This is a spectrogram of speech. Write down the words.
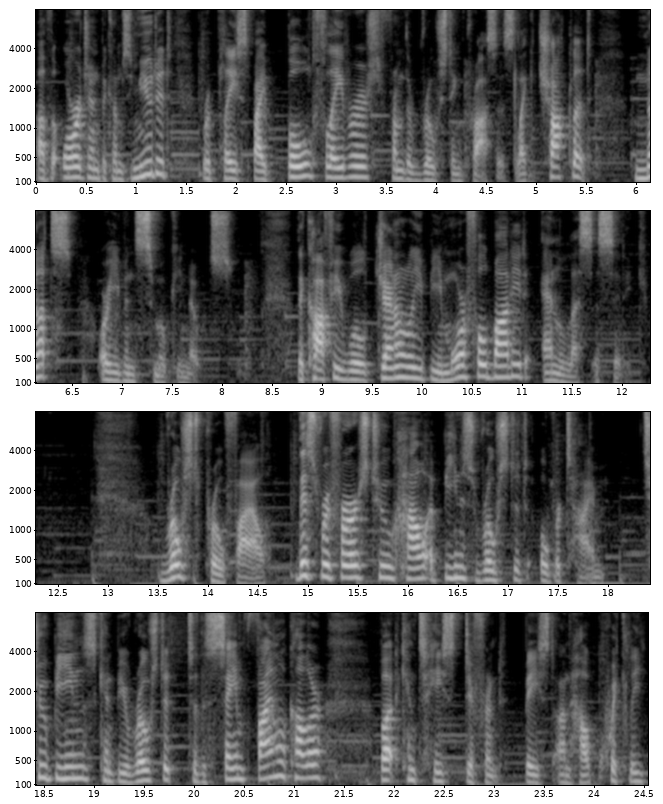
of the origin becomes muted, replaced by bold flavors from the roasting process, like chocolate, nuts, or even smoky notes. The coffee will generally be more full-bodied and less acidic. Roast profile. This refers to how a bean is roasted over time. Two beans can be roasted to the same final color, but can taste different based on how quickly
